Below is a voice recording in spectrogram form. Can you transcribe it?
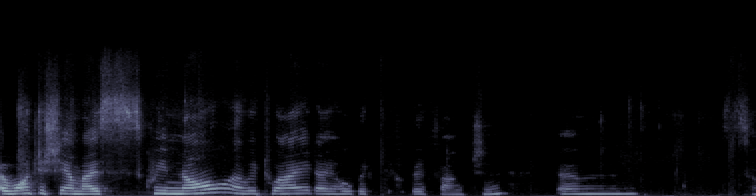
I want to share my screen now. I will try it. I hope it will function. Um, so,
